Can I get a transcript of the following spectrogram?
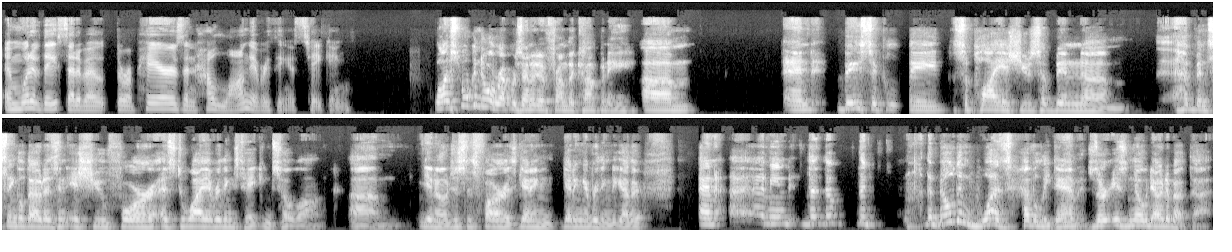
and what have they said about the repairs and how long everything is taking? Well, I've spoken to a representative from the company, um, and basically, supply issues have been um, have been singled out as an issue for as to why everything's taking so long. Um, you know, just as far as getting getting everything together. And I mean, the the the, the building was heavily damaged. There is no doubt about that.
